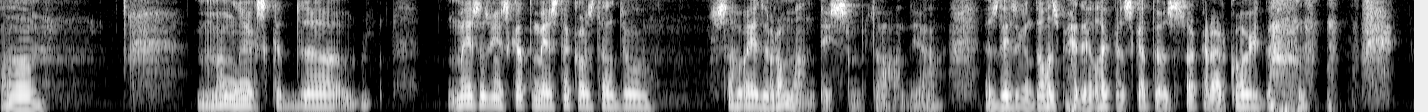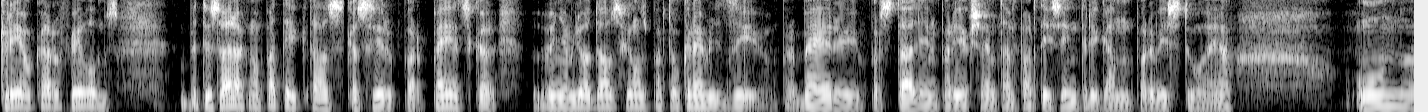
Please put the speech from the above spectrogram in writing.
Um, man liekas, ka uh, mēs uz viņu skatāmies tā kā uz tādu savu veidu romantismu. Tādu, ja. Es diezgan daudz pēdējā laikā skatos sakarā ar Covid, krievu karu filmus. Bet visvairāk man patīk tās, kas ir par pēckaru. Viņam ļoti daudz filmu par to Kremļa dzīvi, par Bēriju, par Staļinu, par iekšējām tām partijas intrigām, par visu to. Ja. Un uh,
